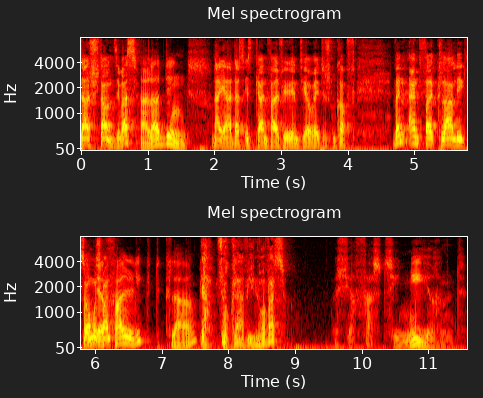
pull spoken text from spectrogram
Da staunen Sie was? Allerdings. Naja, das ist kein Fall für Ihren theoretischen Kopf. Wenn ein Fall klar liegt, so Und muss der man. Fall liegt klar? Ja, so klar wie nur was. Ist ja faszinierend.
